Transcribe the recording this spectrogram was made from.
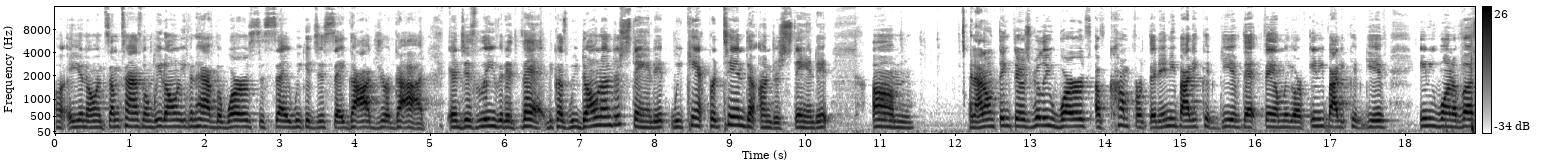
uh, you know, and sometimes when we don't even have the words to say, we could just say, "God, you're God," and just leave it at that because we don't understand it. We can't pretend to understand it. Um, and I don't think there's really words of comfort that anybody could give that family or if anybody could give any one of us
